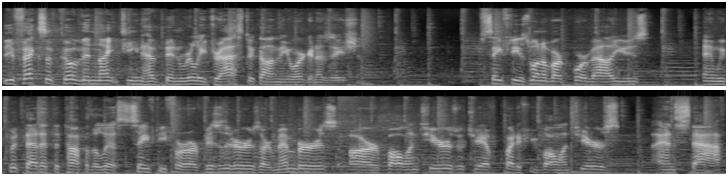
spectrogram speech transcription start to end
The effects of COVID-19 have been really drastic on the organization. Safety is one of our core values, and we put that at the top of the list. Safety for our visitors, our members, our volunteers, which we have quite a few volunteers, and staff.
